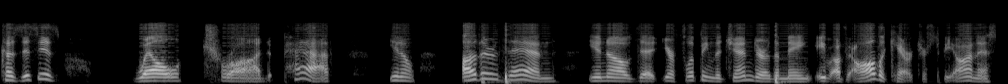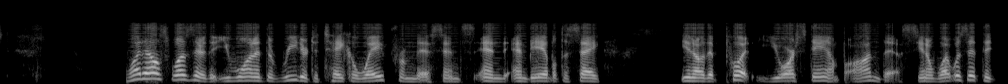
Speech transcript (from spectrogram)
because this is well trod path. you know, other than you know that you're flipping the gender, of the main of all the characters, to be honest. What else was there that you wanted the reader to take away from this and and and be able to say, you know, that put your stamp on this? You know, what was it that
